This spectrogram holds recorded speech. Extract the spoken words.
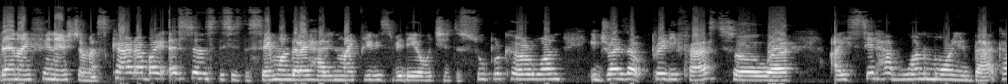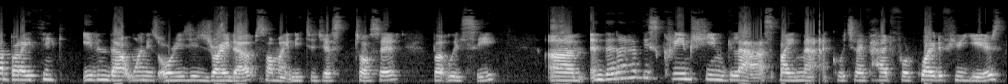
Then I finished a mascara by Essence. This is the same one that I had in my previous video, which is the Super Curl one. It dries out pretty fast, so uh, I still have one more in backup, but I think even that one is already dried out, so I might need to just toss it, but we'll see. Um, and then I have this Cremesheen Glass by MAC, which I've had for quite a few years.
